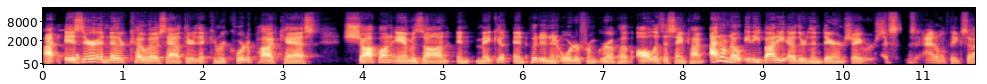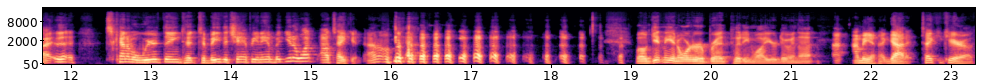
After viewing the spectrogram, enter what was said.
I, is there another co-host out there that can record a podcast, shop on Amazon, and make it and put in an order from Grubhub all at the same time? I don't know anybody other than Darren Shavers. I don't think so. I, uh, it's kind of a weird thing to, to be the champion in, but you know what? I'll take it. I don't. well, get me an order of bread pudding while you're doing that. I, I'm in. I got it. Take you care of.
